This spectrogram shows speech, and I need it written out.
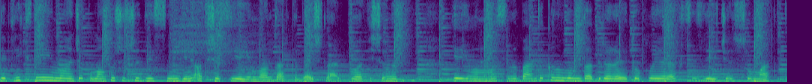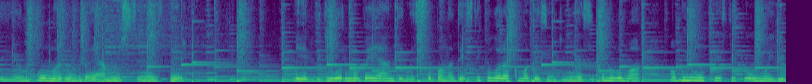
Netflix'te yayınlanacak olan Kuş Uçuşu dizisinin yeni afişası yayınlandı arkadaşlar. Bu afişanın yayınlanmasını ben de kanalımda bir araya toplayarak sizler için sunmaktayım. Umarım beğenmişsinizdir. Eğer videolarımı beğendinizse bana destek olarak Magazin Dünyası kanalıma abone olup destek olmayı,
